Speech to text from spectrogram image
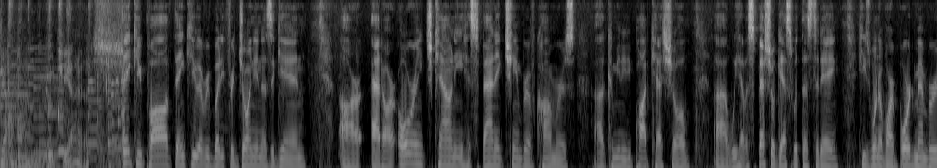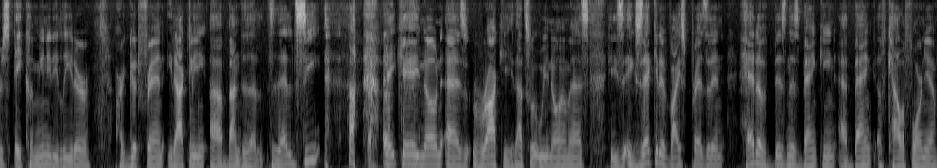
John Gutierrez. Thank you, Paul. Thank you, everybody, for joining us again our, at our Orange County Hispanic Chamber of Commerce uh, Community Podcast Show. Uh, we have a special guest with us today. He's one of our board members, a community leader, our good friend Irakli uh, Bandelsi. aka known as Rocky. That's what we know him as. He's executive vice president, head of business banking at Banc of California.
